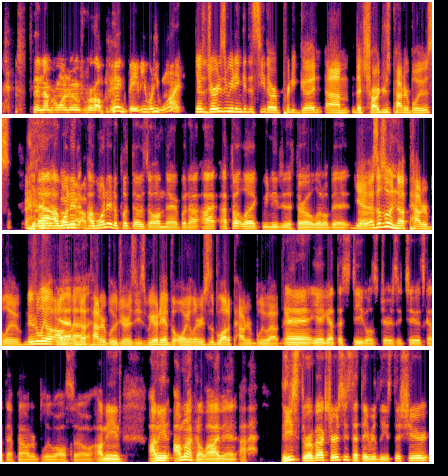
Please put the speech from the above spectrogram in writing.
the number one overall pick, baby. What do you want? there's jerseys we didn't get to see that were pretty good. Um, the Chargers powder blues. Yeah, I Oh, wanted yeah. I wanted to put those on there, but I, I I felt like we needed to throw a little bit. Yeah, uh, there's also enough powder blue. There's really a- a- Yeah. enough powder blue jerseys. We already have the Oilers. There's a lot of powder blue out there. and yeah, you got the Steagles jersey too. It's got that powder blue also. I mean, I mean, I'm not gonna lie, man. I, these throwback jerseys that they released this year,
